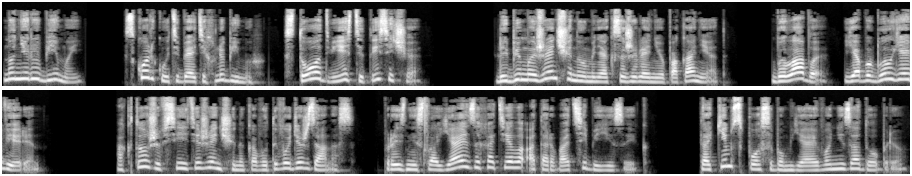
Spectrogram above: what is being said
но не любимой. Сколько у тебя этих любимых? Сто, двести, тысяча? Любимой женщины у меня, к сожалению, пока нет. Была бы, я бы был ей верен. А кто же все эти женщины, кого ты водишь за нос? Произнесла я и захотела оторвать себе язык. Таким способом я его не задобрю.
